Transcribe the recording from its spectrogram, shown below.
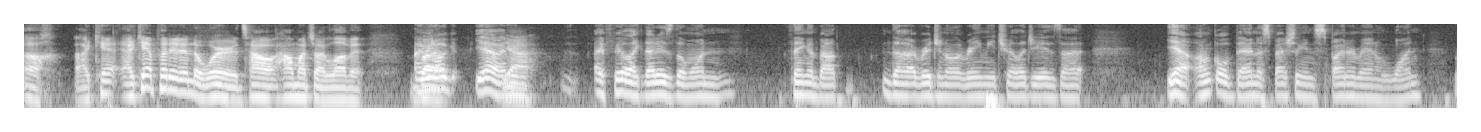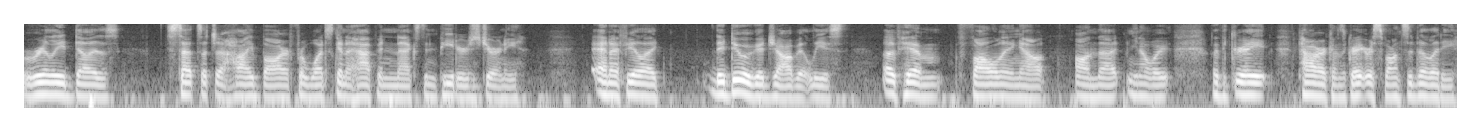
ugh I can't I can't put it into words how how much I love it. i mean I'll, yeah i yeah. mean I feel like that is the one thing about the original Raimi trilogy is that yeah, Uncle Ben, especially in Spider-Man 1, really does set such a high bar for what's going to happen next in Peter's journey. And I feel like they do a good job at least of him following out on that, you know, with great power comes great responsibility.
